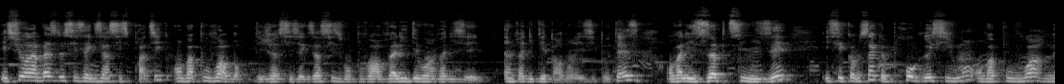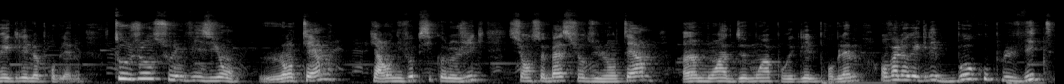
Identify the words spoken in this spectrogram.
Et sur la base de ces exercices pratiques, on va pouvoir, bon, déjà ces exercices vont pouvoir valider ou invalider, les hypothèses, on va les optimiser, et c'est comme ça que progressivement, on va pouvoir régler le problème. Toujours sur une vision long terme, car au niveau psychologique, si on se base sur du long terme, un mois, deux mois pour régler le problème, on va le régler beaucoup plus vite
